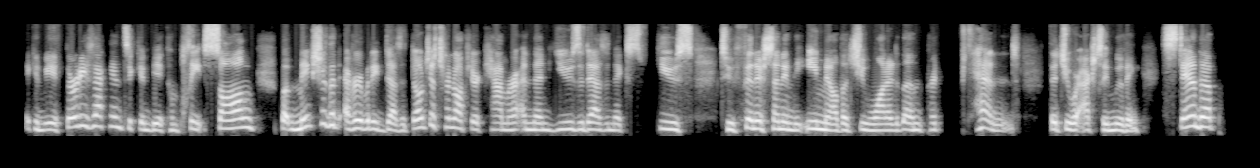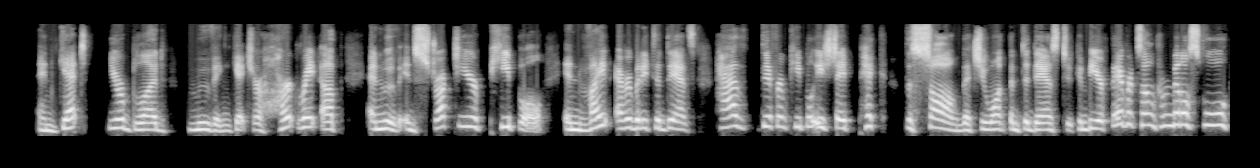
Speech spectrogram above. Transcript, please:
It can be 30 seconds, it can be a complete song, but make sure that everybody does it. Don't just turn off your camera and then use it as an excuse to finish sending the email that you wanted, then pretend that you were actually moving. Stand up and get your blood moving, get your heart rate up and move. Instruct your people, invite everybody to dance, have different people each day pick the song that you want them to dance to. Can be your favorite song from middle school,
